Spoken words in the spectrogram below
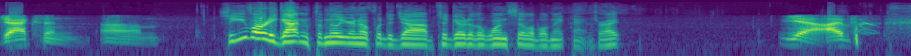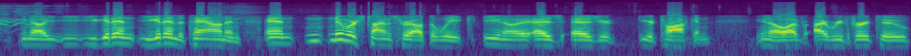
Jackson. Um, So you've already gotten familiar enough with the job to go to the one syllable nicknames, right? Yeah, I've you know you, you get in you get into town and and numerous times throughout the week, you know, as as you're you're talking, you know, I've I refer to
